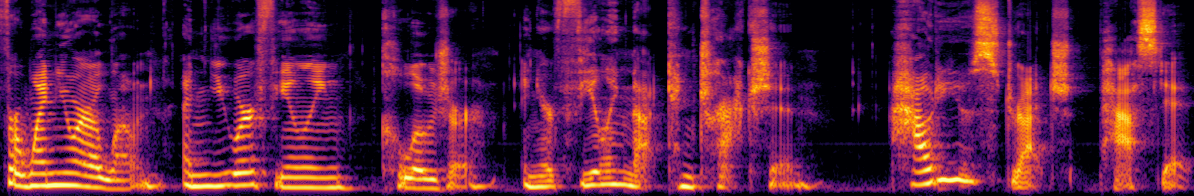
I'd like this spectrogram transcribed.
for when you are alone and you are feeling closure and you're feeling that contraction. How do you stretch past it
